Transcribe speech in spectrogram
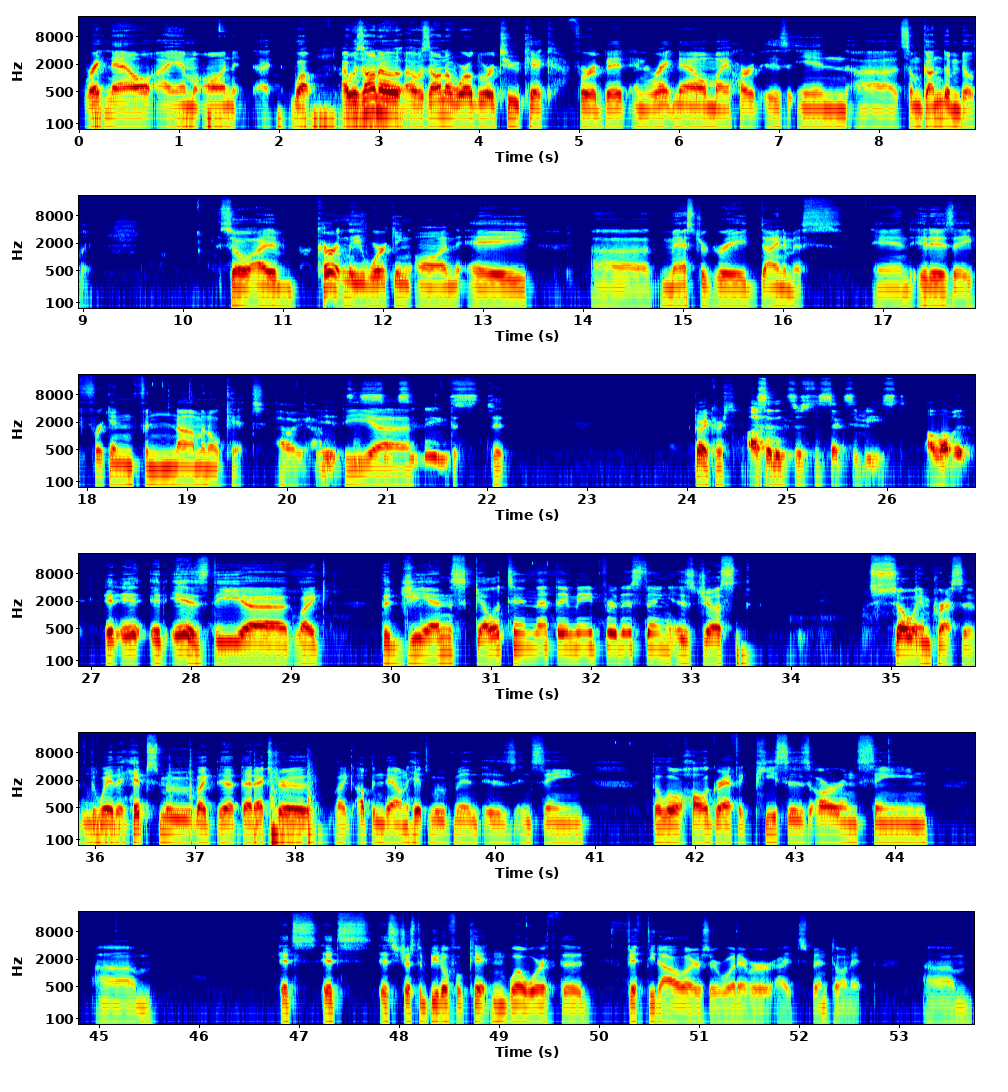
right now. I am on. I, well, I was on a I was on a World War II kick for a bit, and right now my heart is in uh, some Gundam building. So I'm currently working on a uh, master grade Dynamis, and it is a freaking phenomenal kit. hell yeah It's The, a uh, sexy beast. The- Go ahead, Chris. I said it's just a sexy beast. I love it. It it, it is the uh, like the GN skeleton that they made for this thing is just so impressive. The way the hips move, like that that extra like up and down hip movement is insane. The little holographic pieces are insane. Um, it's it's it's just a beautiful kit and well worth the fifty dollars or whatever I spent on it. Um,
